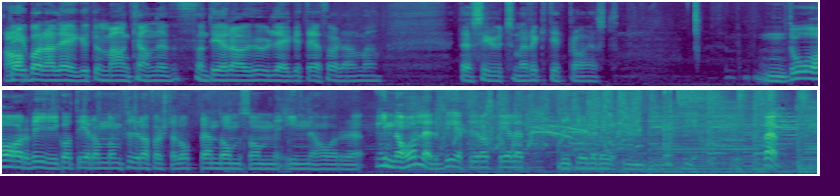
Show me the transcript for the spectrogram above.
Ja. Det är bara läget man kan fundera hur läget är för den men det ser ut som en riktigt bra häst. Mm, då har vi gått igenom de fyra första loppen, de som innehåller, innehåller V4-spelet. Vi kliver då in i V75.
